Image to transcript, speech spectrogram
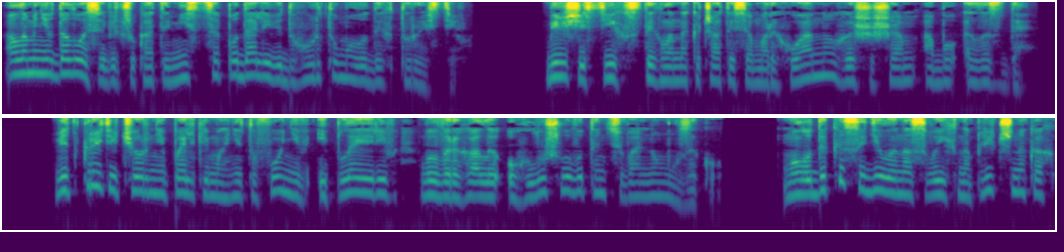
але мені вдалося відшукати місце подалі від гурту молодих туристів. Більшість їх встигла накачатися марихуаною, гешишем або ЛСД. Відкриті чорні пельки магнітофонів і плеєрів вивергали оглушливу танцювальну музику. Молодики сиділи на своїх наплічниках,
